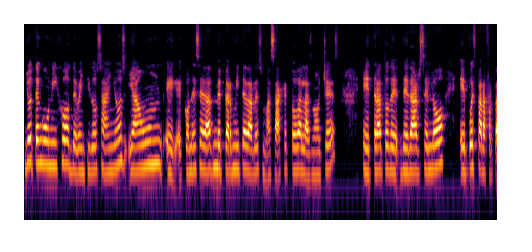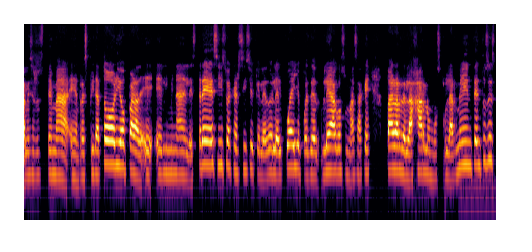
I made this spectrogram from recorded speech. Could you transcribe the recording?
Yo tengo un hijo de 22 años y aún eh, con esa edad me permite darle su masaje todas las noches. Eh, trato de, dárselo eh, pues para fortalecer su sistema eh, respiratorio, para eliminar el estrés, su ejercicio que le duele el cuello, pues le hago su masaje para relajarlo muscularmente. Entonces,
